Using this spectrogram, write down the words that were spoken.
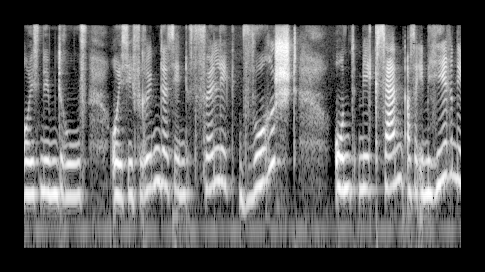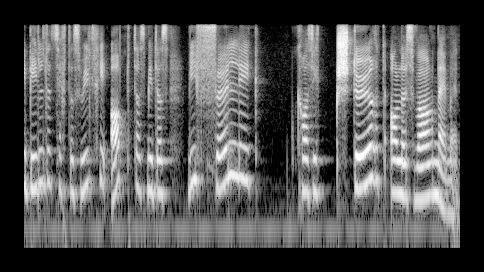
uns nicht mehr drauf. Unsere Freunde sind völlig wurscht und wir sehen, also im Hirn bildet sich das wirklich ab, dass wir das wie völlig quasi gestört alles wahrnehmen.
